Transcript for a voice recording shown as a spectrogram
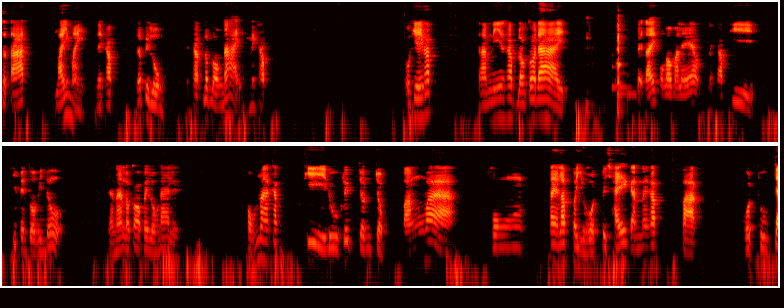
start ไลฟ์ใหม่นะครับ แล้วไปลงนะครับรับรองได้นะครับ โอเคครับ ตามนี้นะครับเราก็ได้แฟลชไดของเรามาแล้วนะครับ ที่ที่เป็นตัว Windows จากนั้นเราก็ไปลงได้เลยขอบคุณมากครับที่ดูคลิปจนจบหวังว่าคง ได้รับประโยชน์ไปใช้กันนะครับ ฝากกดถูกใจ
